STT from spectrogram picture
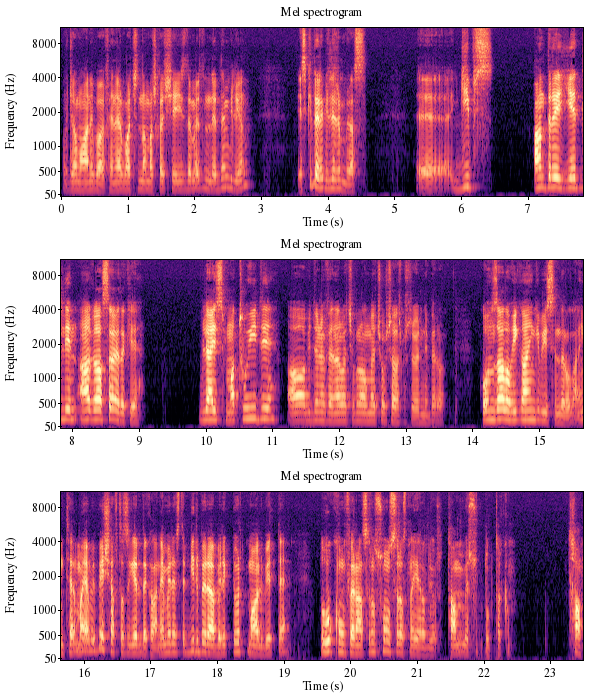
Hocam hani Fenerbahçe'den başka şey izlemezdin. Nereden biliyorsun? Eskileri bilirim biraz. Ee, Gibbs, Andre Yedlin, A Galatasaray'daki Blaise Matuidi. Aa bir dönem Fenerbahçe bunu almaya çok çalışmıştı. Ön libero. Gonzalo Higuain gibi isimler olan Inter Miami 5 haftası geride kalan MLS'te bir beraberlik 4 mağlubiyette Doğu Konferansı'nın son sırasında yer alıyor. Tam mesutluk takım. Tam.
